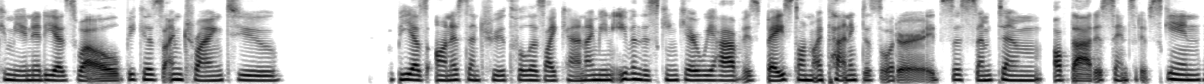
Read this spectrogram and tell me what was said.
community as well, because I'm trying to be as honest and truthful as I can. I mean, even the skincare we have is based on my panic disorder. It's a symptom of that is sensitive skin.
